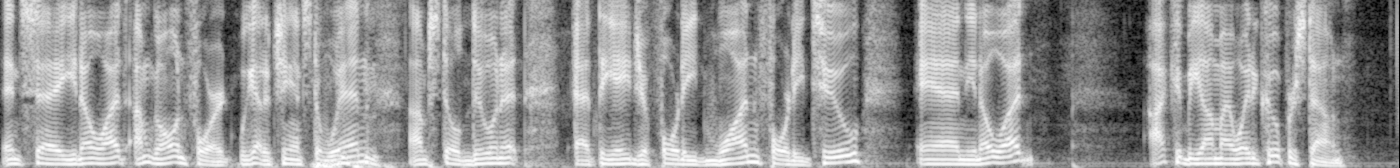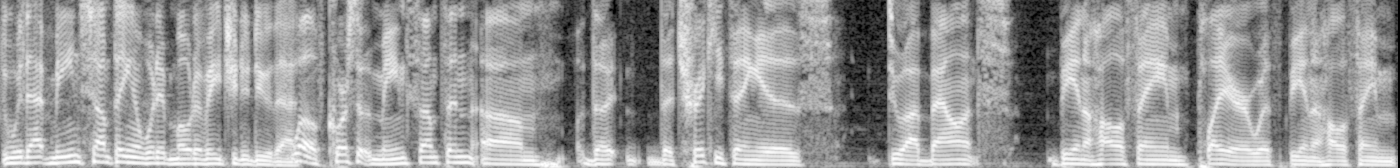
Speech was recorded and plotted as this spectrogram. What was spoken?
and say, you know what, I'm going for it. We got a chance to win. I'm still doing it at the age of 41, 42, and you know what? I could be on my way to Cooperstown. Would that mean something, and would it motivate you to do that? Well, of course, it would mean something. Um, the the tricky thing is, do I balance being a Hall of Fame player with being a Hall of Fame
